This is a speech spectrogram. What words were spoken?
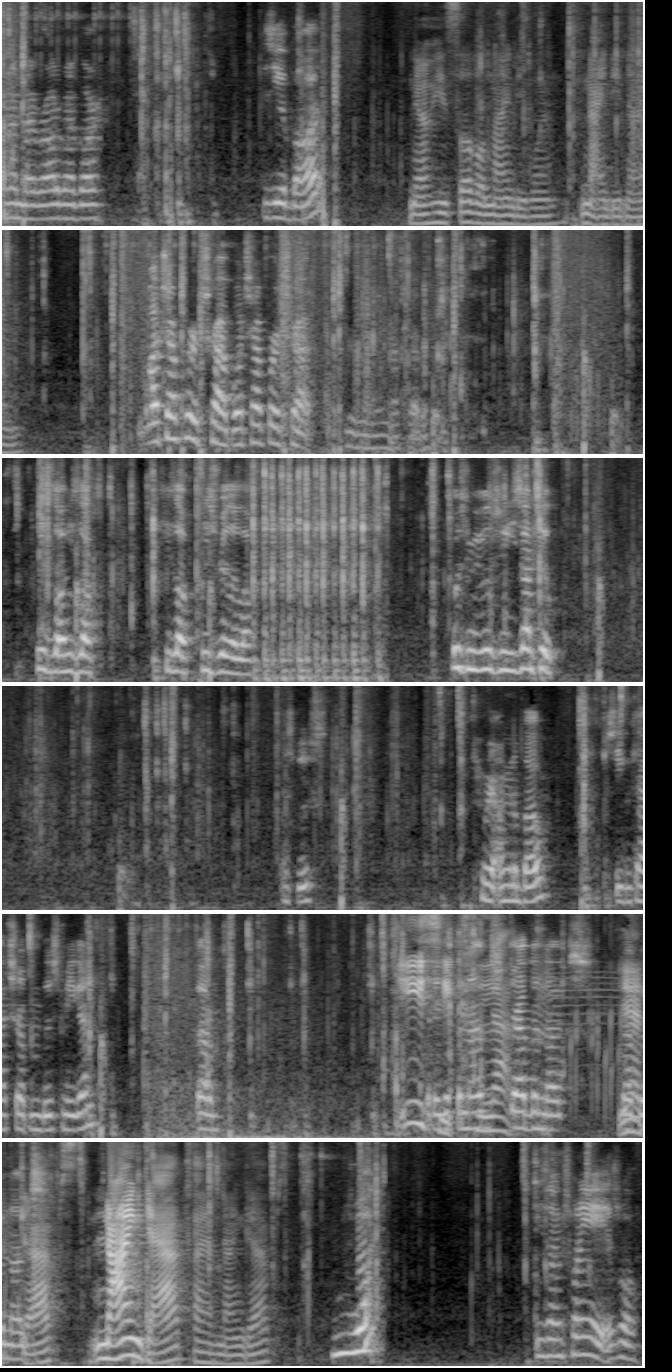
And on my rod on my bar. Is he a bot? No, he's level 91, 99. Watch out for a trap. Watch out for a trap. No, no, no, not trap. He's low. He's low. He's low. He's really low. Boost me. Boost me. He's on two. Nice boost. Here, I'm gonna bow, so you can catch up and boost me again. Got him. Easy get the clap. Grab the. Yeah, Grab the nugs. gaps. Nine gaps. I have nine gaps. What? He's on 28 as well.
